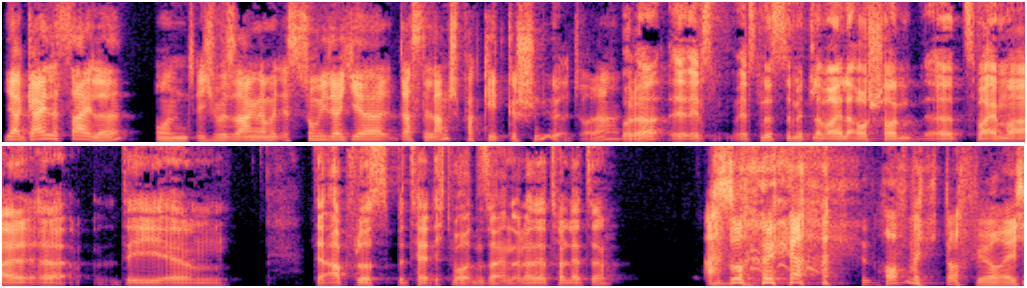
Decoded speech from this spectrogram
ja, geile Zeile. Und ich würde sagen, damit ist schon wieder hier das Lunchpaket geschnürt, oder? Oder? Äh, Jetzt, jetzt müsste mittlerweile auch schon äh, zweimal äh, die, ähm, der Abfluss betätigt worden sein, oder? Der Toilette? Ach so, ja, hoffe ich doch für euch,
